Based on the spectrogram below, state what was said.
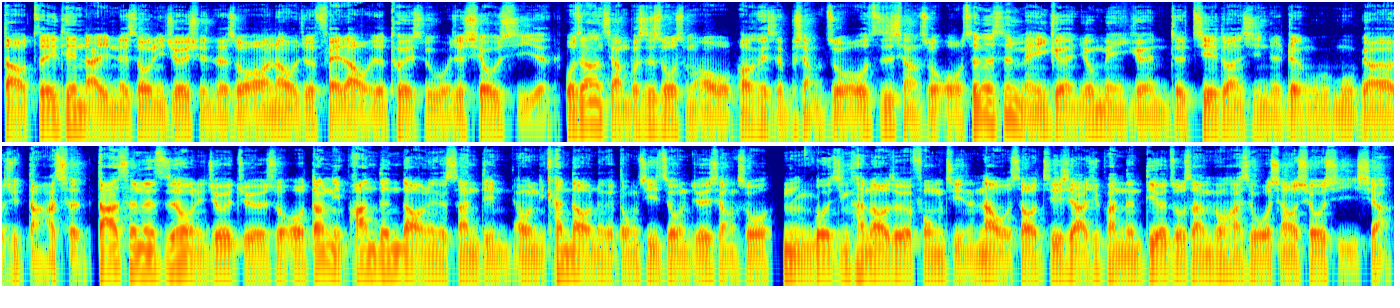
到这一天来临的时候，你就会选择说：“哦，那我就飞到，我就退出，我就休息了。”我这样讲不是说什么哦，我 Podcast 不想做，我只是想说，哦，真的是每一个人有每一个人的阶段性的任务目标要去达成。达成了之后，你就会觉得说：“哦，当你攀登到那个山顶，哦，你看到那个东西之后，你就会想说：嗯，我已经看看到这个风景了。那我是要接下来去攀登第二座山峰，还是我想要休息一下？”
